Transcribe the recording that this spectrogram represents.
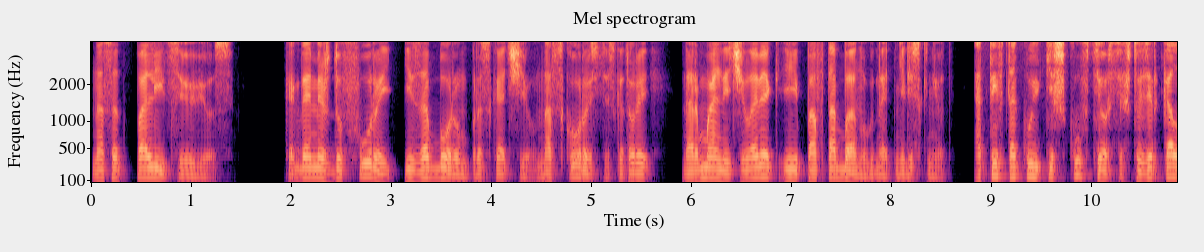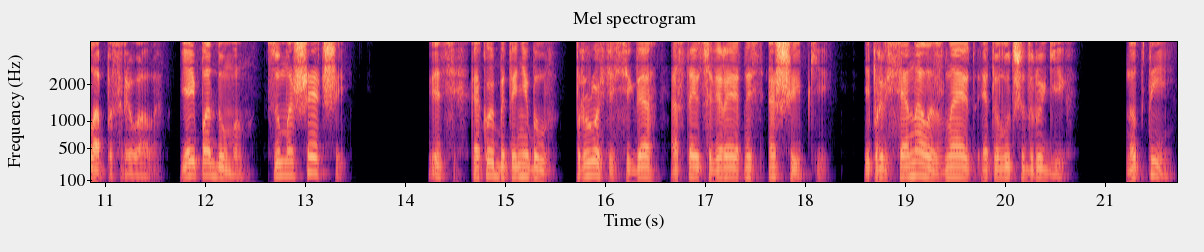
нас от полиции увез. Когда между фурой и забором проскочил, на скорости, с которой нормальный человек и по автобану гнать не рискнет. А ты в такую кишку втерся, что зеркала посрывала. Я и подумал, сумасшедший. Ведь какой бы ты ни был профи, всегда остается вероятность ошибки, и профессионалы знают это лучше других. Но ты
